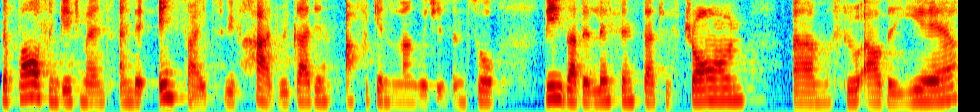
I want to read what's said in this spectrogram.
the power of engagement, and the insights we've had regarding African languages. And so, these are the lessons that we've drawn um, throughout the year,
